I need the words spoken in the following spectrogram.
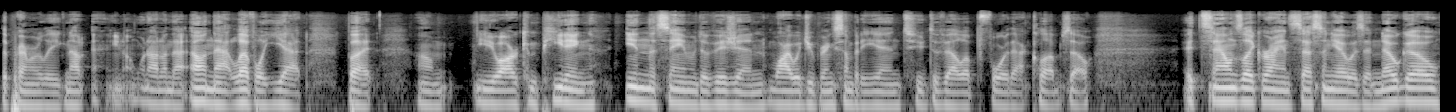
the Premier League. Not you know we're not on that on that level yet, but um, you are competing in the same division. Why would you bring somebody in to develop for that club? So it sounds like Ryan Sessegnon is a no go.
